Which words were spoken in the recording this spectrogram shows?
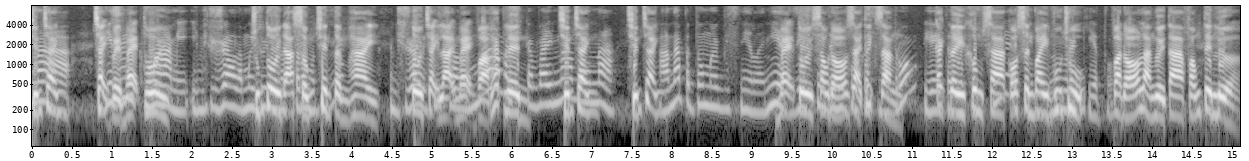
chiến tranh. chạy về Бежим mẹ к thôi маме, и бежала. Мы chúng жили tôi на đã втором sống trên этаже. tầng 2 Бежала tôi и chạy lại кричала, mẹ và hét lên «Мамочка, война, chiến tranh война!» chiến tranh Она потом объяснила, нет, Mẹ здесь tôi тут sau đó недалеко giải thích rằng космодром, и cách это đây không xa запустили có sân bay vũ очередную trụ ракету. và đó là người ta phóng tên lửa.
